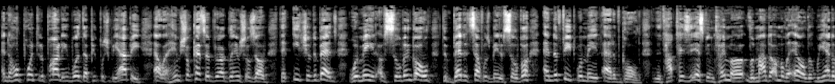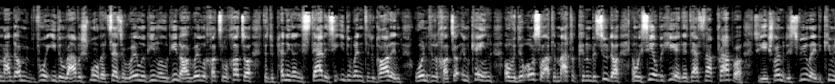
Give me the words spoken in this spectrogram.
And the whole point of the party was that people should be happy. That each of the beds were made of silver and gold. The bed itself was made of silver, and the feet were made out of gold. And the top is been time that we had a manda before either Rabbi Shmuel that says that depending on his status, he either went into the garden or into the chatzah. Im Kain over there also at the matal kinim besuda, and we see over here that that's not proper. So Yeshlam the Kim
